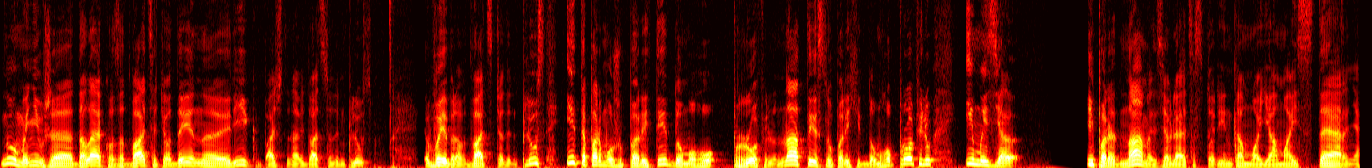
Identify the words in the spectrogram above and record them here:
Ну, мені вже далеко за 21 рік, бачите, навіть 21 Вибрав 21 і тепер можу перейти до мого профілю. Натисну перехід до мого профілю, і ми з'яв... І перед нами з'являється сторінка Моя майстерня.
